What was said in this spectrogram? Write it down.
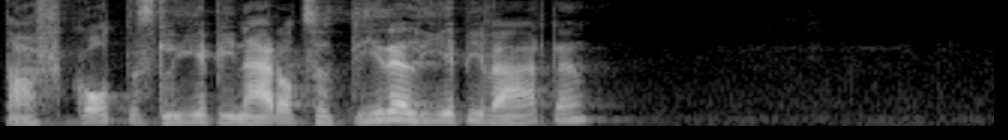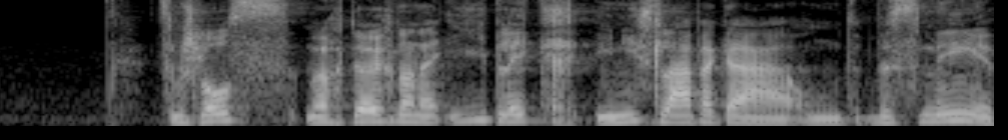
Darf Gottes Liebe auch zu deiner Liebe werden? Zum Schluss möchte ich euch noch einen Einblick in mein Leben geben und was mir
